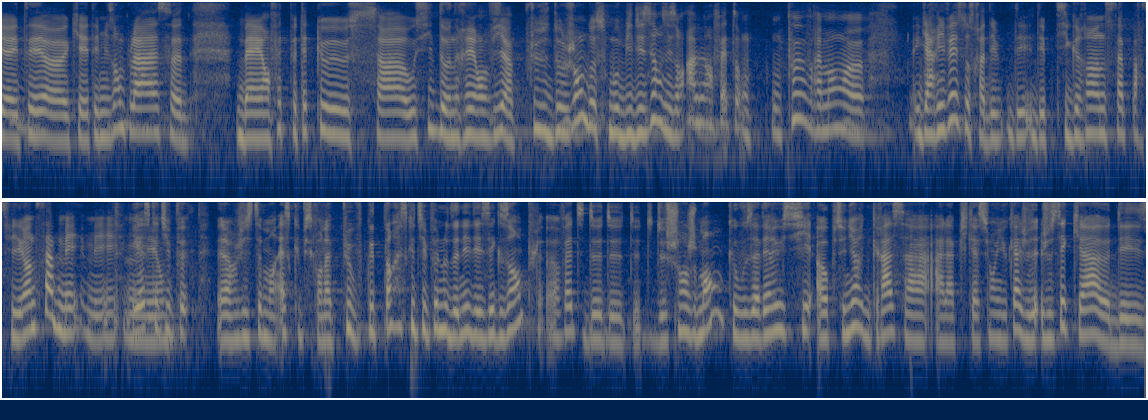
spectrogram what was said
a, été, qui a été mise en place. Ben, en fait, peut-être que ça aussi donnerait envie à plus de gens de se mobiliser en se disant Ah, mais en fait, on, peut vraiment y arriver. Ce sera des, petits grains de sable par-dessus des grains de sable, mais... mais, est-ce que tu peux... Alors justement, est-ce que, puisqu'on n'a plus beaucoup de temps, est-ce que tu peux nous donner des exemples en fait, de, de, changements que vous avez réussi à obtenir grâce à, l'application Yuka? Je, sais qu'il y a euh, des,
